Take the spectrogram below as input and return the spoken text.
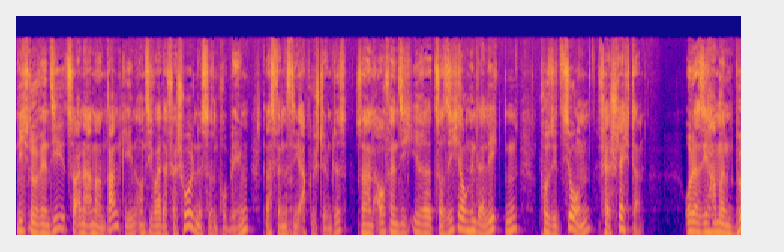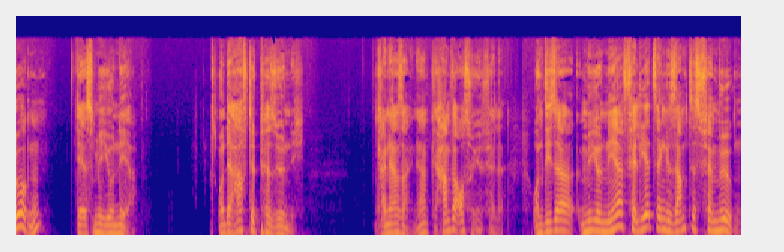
nicht nur wenn Sie zu einer anderen Bank gehen und Sie weiter verschulden, ist das ein Problem, dass wenn es nicht abgestimmt ist, sondern auch wenn sich Ihre zur Sicherung hinterlegten Positionen verschlechtern. Oder Sie haben einen Bürgen, der ist Millionär. Und der haftet persönlich. Kann ja sein, ja. Haben wir auch solche Fälle. Und dieser Millionär verliert sein gesamtes Vermögen.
